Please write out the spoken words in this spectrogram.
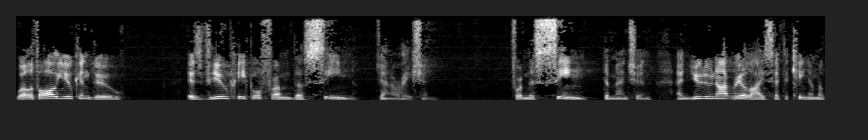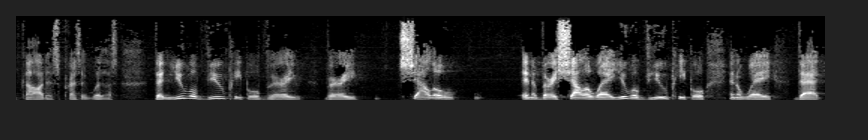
Well, if all you can do is view people from the seen generation, from the seen dimension, and you do not realize that the kingdom of God is present with us, then you will view people very, very shallow in a very shallow way. You will view people in a way that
